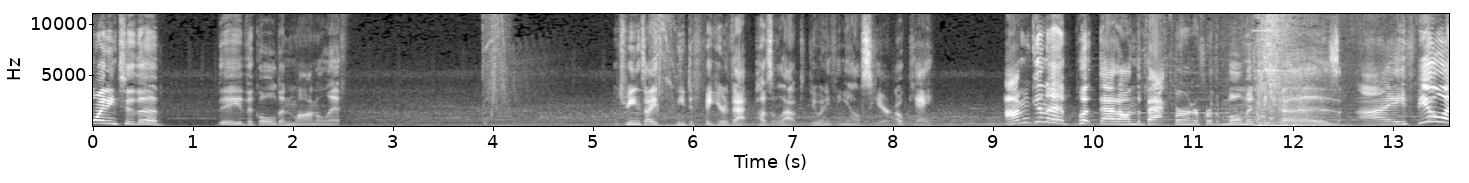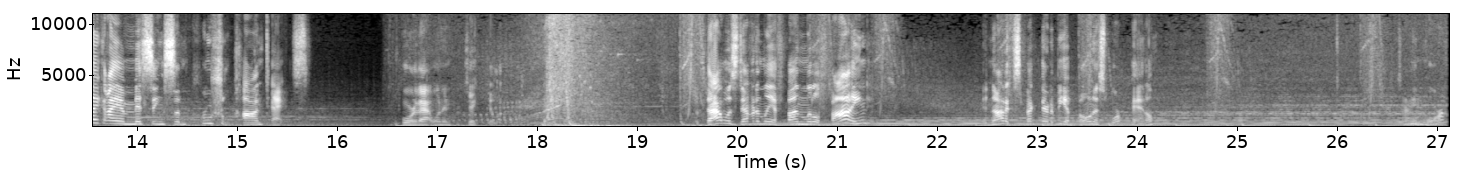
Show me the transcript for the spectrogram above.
Pointing to the, the the golden monolith, which means I need to figure that puzzle out to do anything else here. Okay, I'm gonna put that on the back burner for the moment because I feel like I am missing some crucial context for that one in particular. But that was definitely a fun little find. Did not expect there to be a bonus warp panel. Is there any more?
